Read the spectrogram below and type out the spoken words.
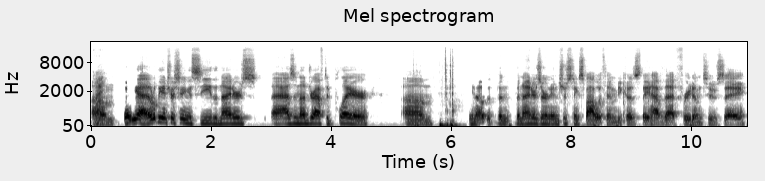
Um, but yeah, it'll be interesting to see the Niners as an undrafted player, um, you know, the, the, the, Niners are an interesting spot with him because they have that freedom to say,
